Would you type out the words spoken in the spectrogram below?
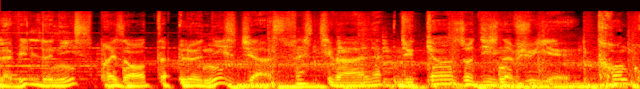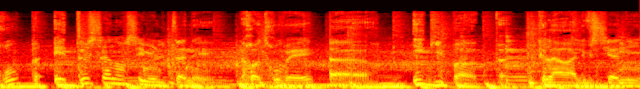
La ville de Nice présente le Nice Jazz Festival du 15 au 19 juillet. 30 groupes et deux scènes en simultané. Retrouvez Heure, Iggy Pop, Clara Luciani,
